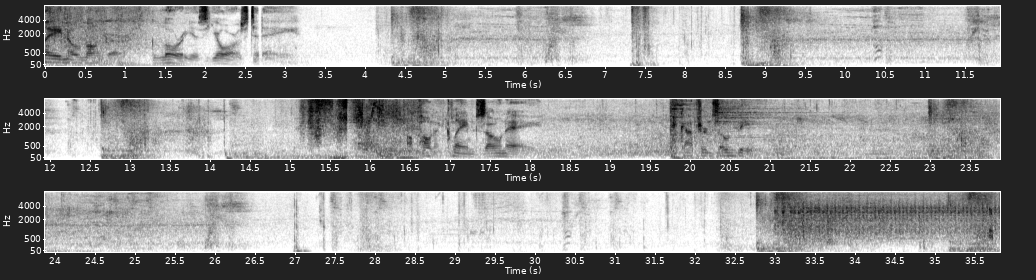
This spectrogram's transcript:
Delay no longer. Glory is yours today. Opponent claimed Zone A. Captured Zone B.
